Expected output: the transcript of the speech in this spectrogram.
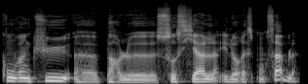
convaincu euh, par le social et le responsable,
